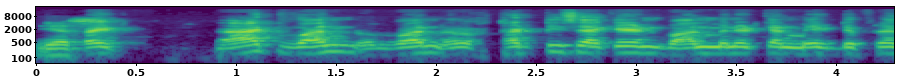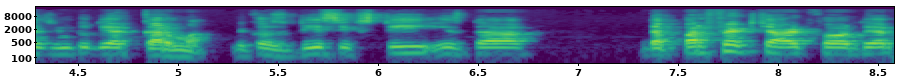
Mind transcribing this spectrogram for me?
Yes. Right that one one uh, 30 second one minute can make difference into their karma because d60 is the the perfect chart for their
